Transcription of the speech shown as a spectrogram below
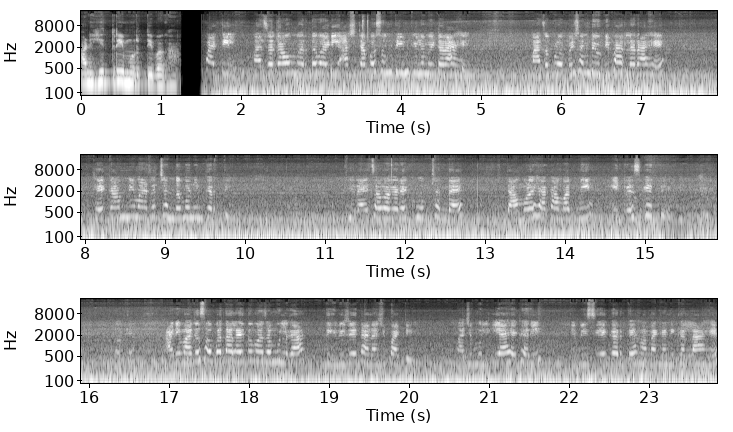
आणि ही त्रिमूर्ती बघा. पाटील माझं गाव मर्दवाडी आष्ट्यापासून तीन किलोमीटर आहे. माझं प्रोफेशन ब्युटी पार्लर आहे. हे काम मी माझा छंद म्हणून करते. फिरायचा वगैरे खूप छंद आहे. त्यामुळे ह्या कामात मी इंटरेस्ट घेते. ओके आणि माझ्यासोबत आलाय तो माझा मुलगा दिग्विजय तानाजी पाटील. माझी मुलगी आहे घरी मी बी सी ए करते हा मेकॅनिकलला आहे.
